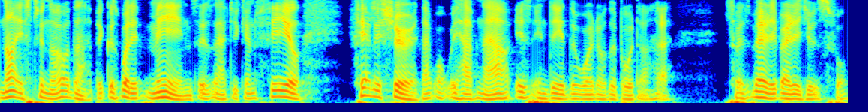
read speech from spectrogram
nice to know that because what it means is that you can feel fairly sure that what we have now is indeed the word of the Buddha. So it's very, very useful.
